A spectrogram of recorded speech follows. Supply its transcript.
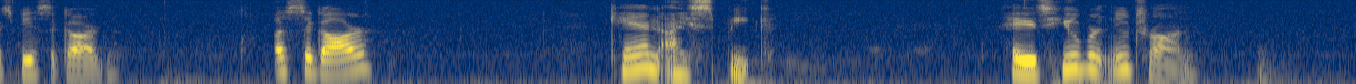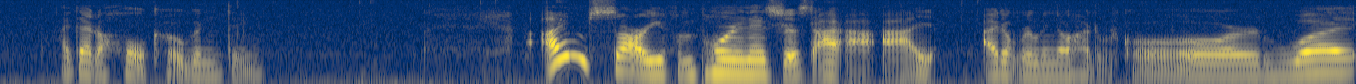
Let's be a cigar. A cigar? Can I speak? Hey, it's Hubert Neutron. I got a Hulk Hogan thing. I'm sorry if I'm boring. It's just I I I, I don't really know how to record. What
